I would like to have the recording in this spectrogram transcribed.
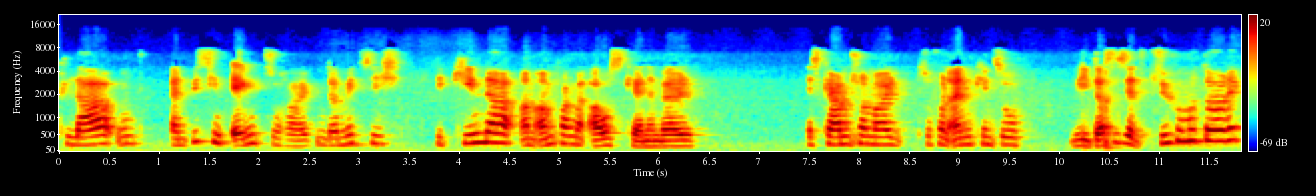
klar und ein bisschen eng zu halten, damit sich die Kinder am Anfang mal auskennen, weil es kam schon mal so von einem Kind so, wie, das ist jetzt Psychomotorik,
